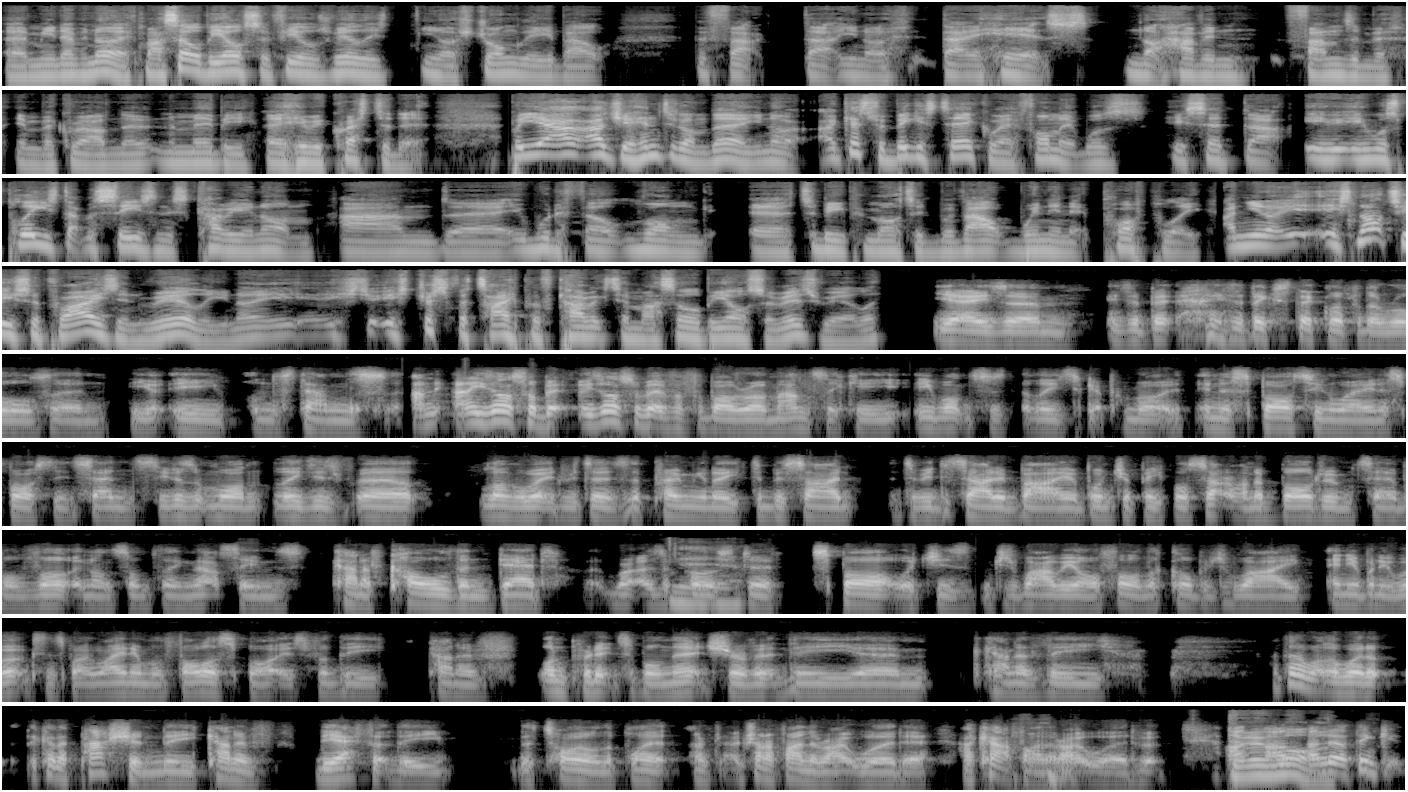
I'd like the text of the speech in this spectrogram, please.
Um, you never know. If Marcel Bielsa feels really, you know, strongly about the fact that you know that he hates not having fans in the in the crowd, and maybe uh, he requested it. But yeah, as you hinted on there, you know, I guess the biggest takeaway from it was he said that he, he was pleased that the season is carrying on, and uh, it would have felt wrong uh, to be promoted without winning it properly. And you know, it, it's not too surprising, really. You know, it, it's it's just the type of character Marcel Bielsa is, really. Yeah, he's um he's a bit he's a big stickler for the rules and he, he understands and, and he's also a bit he's also a bit of a football romantic. He he wants Leeds to get promoted in a sporting way, in a sporting sense. He doesn't want Leeds' uh, long-awaited return to the Premier League to be decide, to be decided by a bunch of people sat around a boardroom table voting on something that seems kind of cold and dead, as opposed yeah, yeah. to sport, which is which is why we all follow the club, which is why anybody works in sport, why anyone follows sport is for the kind of unpredictable nature of it, the um, kind of the I don't know what the word, the kind of passion, the kind of the effort, the the toil on the play. I'm, I'm, trying to find the right word here. I can't find the right word, but I, I, I, think,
